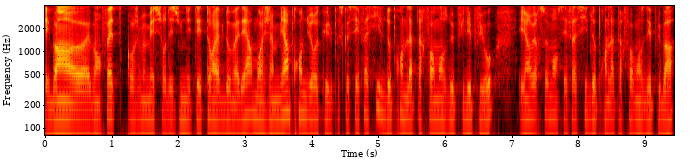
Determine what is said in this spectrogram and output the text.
Et eh ben, euh, eh ben en fait, quand je me mets sur des unités temps hebdomadaires, moi j'aime bien prendre du recul parce que c'est facile de prendre la performance depuis les plus hauts et inversement c'est facile de prendre la performance des plus bas.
